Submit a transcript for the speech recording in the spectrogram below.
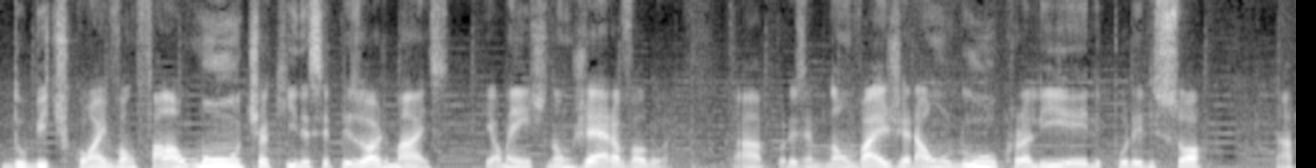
do Bitcoin vão falar um monte aqui nesse episódio, mas realmente não gera valor. Tá? Por exemplo, não vai gerar um lucro ali ele por ele só. Tá?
